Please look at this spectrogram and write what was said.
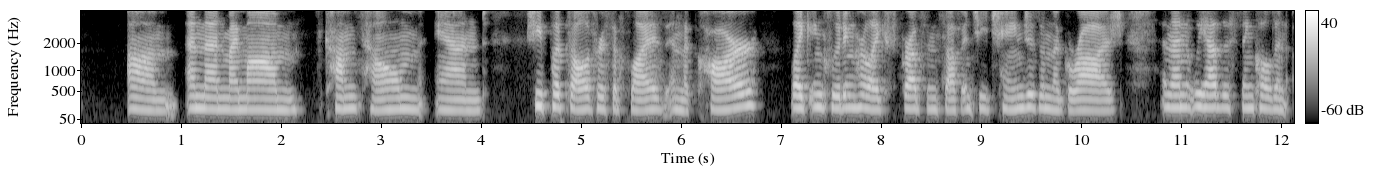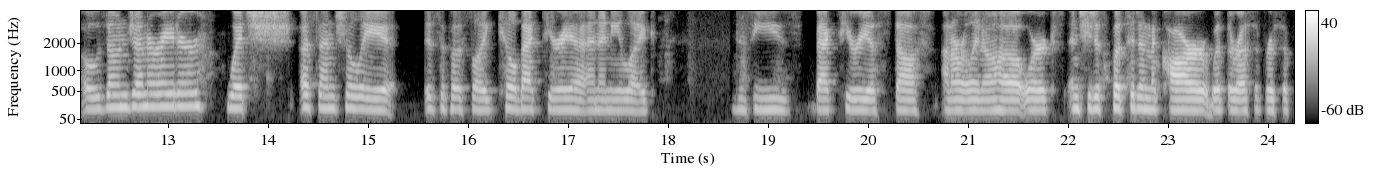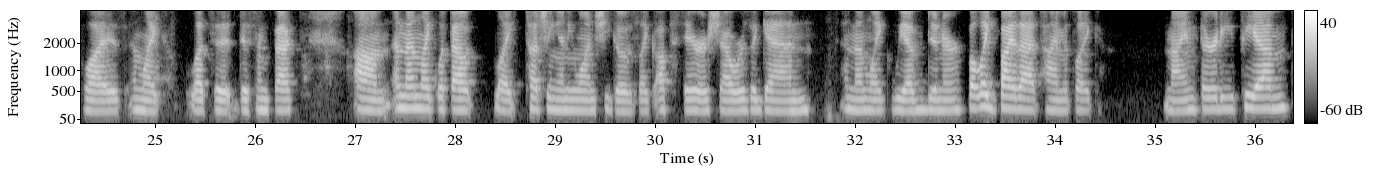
Um and then my mom comes home and she puts all of her supplies in the car like including her like scrubs and stuff and she changes in the garage. And then we have this thing called an ozone generator which essentially is supposed to like kill bacteria and any like disease bacteria stuff. I don't really know how it works. And she just puts it in the car with the rest of her supplies and like lets it disinfect. Um, and then like without like touching anyone, she goes like upstairs, showers again, and then like we have dinner. But like by that time it's like 9 30 p.m.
